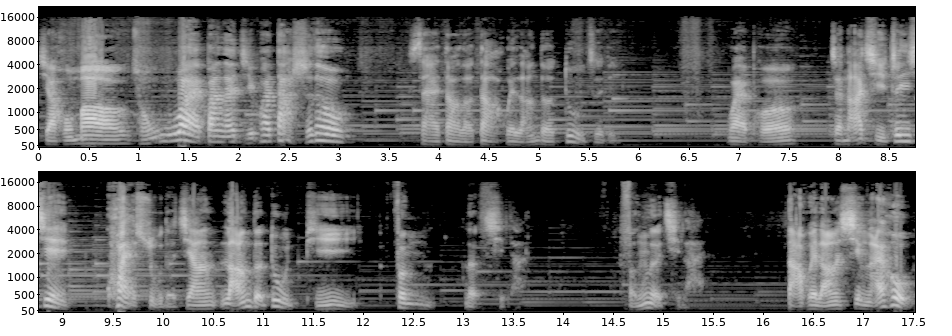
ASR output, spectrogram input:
小红帽从屋外搬来几块大石头，塞到了大灰狼的肚子里。外婆则拿起针线，快速的将狼的肚皮缝了起来，缝了起来。大灰狼醒来后，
